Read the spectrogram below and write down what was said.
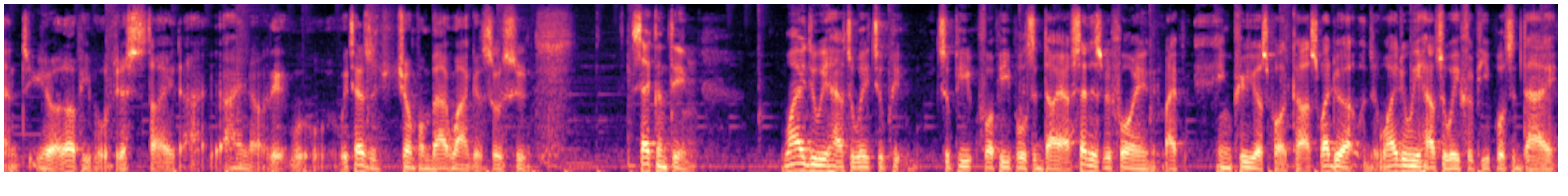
and you know, a lot of people just started. I, I know they, we tend to jump on bandwagons so soon. Second thing, why do we have to wait to to pe- for people to die? I've said this before in my in previous podcasts. Why do I, why do we have to wait for people to die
